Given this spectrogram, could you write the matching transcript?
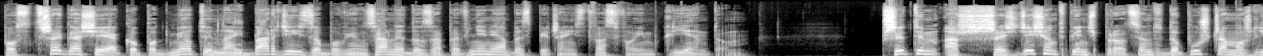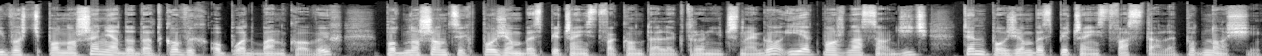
postrzega się jako podmioty najbardziej zobowiązane do zapewnienia bezpieczeństwa swoim klientom. Przy tym aż 65% dopuszcza możliwość ponoszenia dodatkowych opłat bankowych podnoszących poziom bezpieczeństwa konta elektronicznego i jak można sądzić, ten poziom bezpieczeństwa stale podnosi.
